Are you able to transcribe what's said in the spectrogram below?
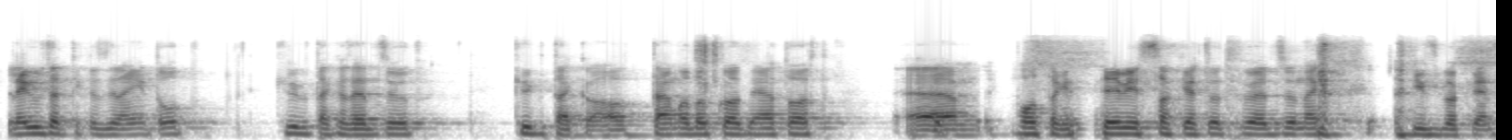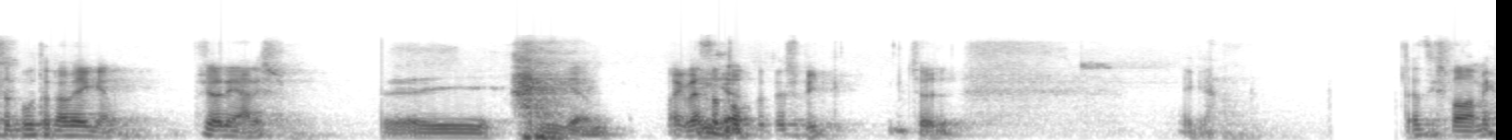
leültették az irányítót, kirúgták az edzőt, kirúgták a támadókoordinátort, um, hoztak egy tévészakértőt főedzőnek, 10-ből 9 bújtak a végén. Zseniális. Igen. Meg lesz igen. a top 5-ös pick. Úgyhogy, igen. Ez is valami.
